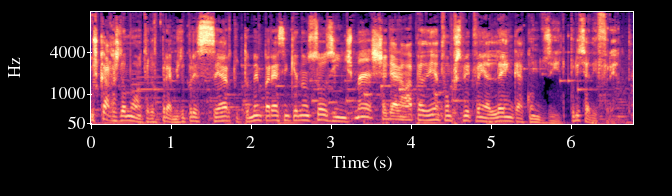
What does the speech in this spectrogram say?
Os carros da montra de prémios do preço certo também parecem que andam sozinhos, mas se olharem lá para dentro vão perceber que vem a lenca a conduzir, por isso é diferente.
